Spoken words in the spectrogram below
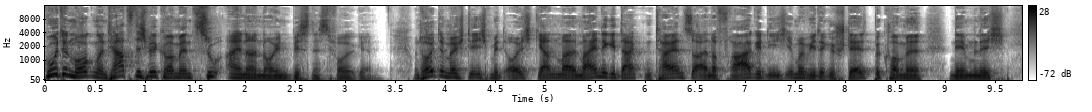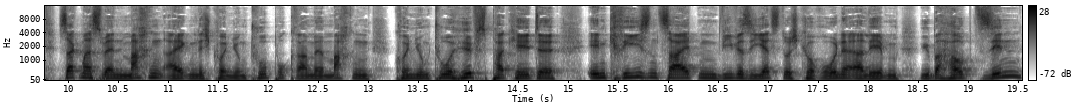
Guten Morgen und herzlich willkommen zu einer neuen Business-Folge. Und heute möchte ich mit euch gern mal meine Gedanken teilen zu einer Frage, die ich immer wieder gestellt bekomme, nämlich, sag mal Sven, machen eigentlich Konjunkturprogramme, machen Konjunkturhilfspakete in Krisenzeiten, wie wir sie jetzt durch Corona erleben, überhaupt Sinn?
